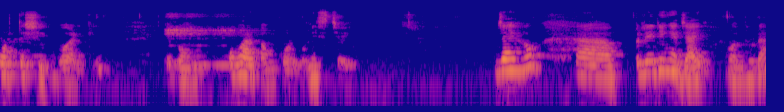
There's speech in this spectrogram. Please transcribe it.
করতে শিখব আর কি এবং ওভারকাম করব নিশ্চয়ই। যাই হোক রিডিংয়ে যাই বন্ধুরা।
